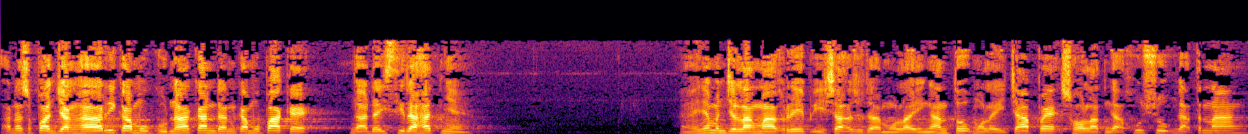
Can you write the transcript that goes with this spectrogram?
Karena sepanjang hari kamu gunakan dan kamu pakai, nggak ada istirahatnya. Akhirnya menjelang maghrib, isya sudah mulai ngantuk, mulai capek, sholat nggak khusyuk, nggak tenang.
